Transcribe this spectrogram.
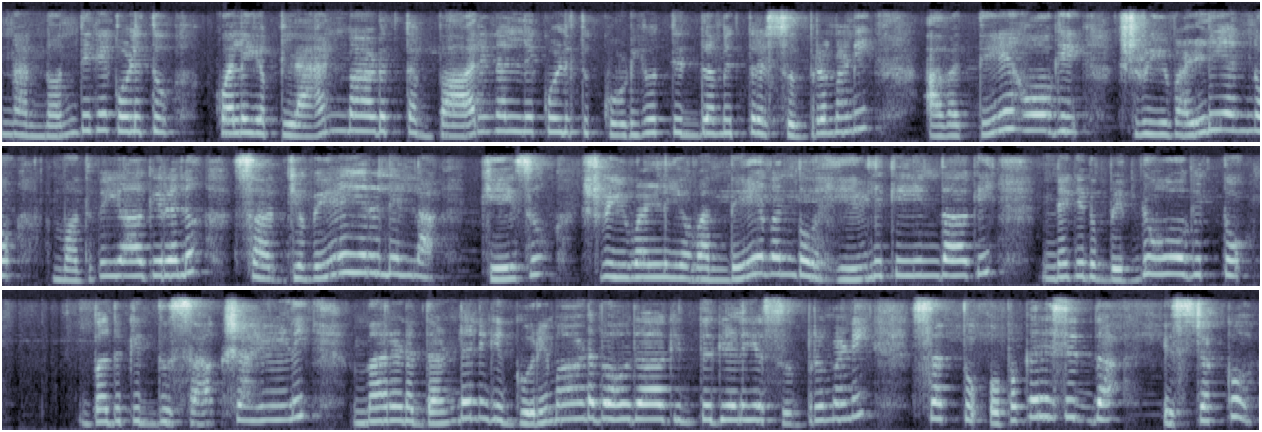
ನನ್ನೊಂದಿಗೆ ಕುಳಿತು ಕೊಲೆಯ ಪ್ಲ್ಯಾನ್ ಮಾಡುತ್ತಾ ಬಾರಿನಲ್ಲೇ ಕುಳಿತು ಕುಡಿಯುತ್ತಿದ್ದ ಮಿತ್ರ ಸುಬ್ರಹ್ಮಣಿ ಅವತ್ತೇ ಹೋಗಿ ಶ್ರೀವಳ್ಳಿಯನ್ನು ಮದುವೆಯಾಗಿರಲು ಸಾಧ್ಯವೇ ಇರಲಿಲ್ಲ. ಕೇಸು ಶ್ರೀವಳ್ಳಿಯ ಒಂದೇ ಒಂದು ಹೇಳಿಕೆಯಿಂದಾಗಿ ನೆಗೆದು ಬಿದ್ದು ಹೋಗಿತ್ತು. ಬದುಕಿದ್ದು ಸಾಕ್ಷ್ಯ ಹೇಳಿ ಮರಣ ದಂಡನೆಗೆ ಗುರಿ ಮಾಡಬಹುದಾಗಿದ್ದ ಗೆಳೆಯ ಸುಬ್ರಮಣಿ ಸತ್ತು ಉಪಕರಿಸಿದ್ದ. ಇಷ್ಟಕ್ಕೂ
